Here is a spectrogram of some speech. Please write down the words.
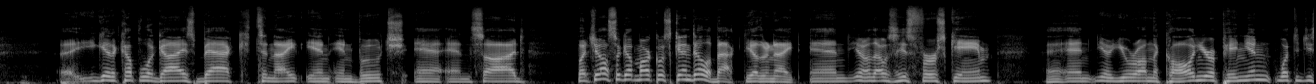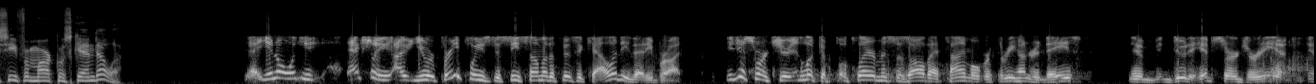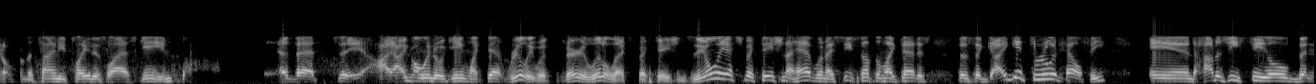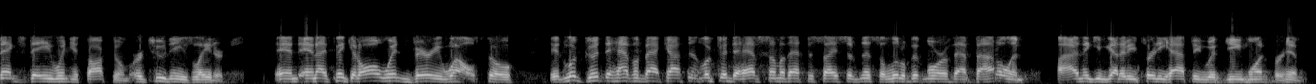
Uh, you get a couple of guys back tonight in in Booch and, and Saad, but you also got Marco Scandella back the other night, and you know that was his first game, and, you know you were on the call. In your opinion, what did you see from Marco Scandella? Yeah, you know what? You actually I, you were pretty pleased to see some of the physicality that he brought. You just weren't sure. Look, a, a player misses all that time over 300 days you know, due to hip surgery, and you know from the time he played his last game. That I, I go into a game like that really with very little expectations. The only expectation I have when I see something like that is, does the guy get through it healthy, and how does he feel the next day when you talk to him, or two days later? And and I think it all went very well. So it looked good to have him back out there. It looked good to have some of that decisiveness, a little bit more of that battle, and I think you've got to be pretty happy with game one for him.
